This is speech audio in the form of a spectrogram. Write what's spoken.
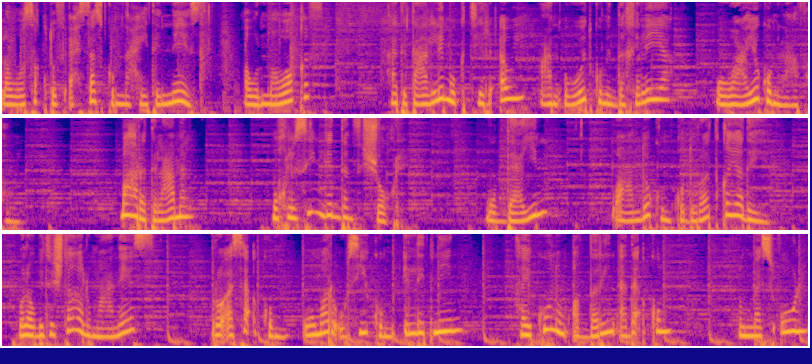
لو وثقتوا في إحساسكم ناحية الناس أو المواقف هتتعلموا كتير قوي عن قوتكم الداخلية ووعيكم العفوي. مهرة العمل مخلصين جدا في الشغل مبدعين وعندكم قدرات قيادية. ولو بتشتغلوا مع ناس رؤسائكم ومرؤوسيكم الاتنين هيكونوا مقدرين أدائكم المسؤول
